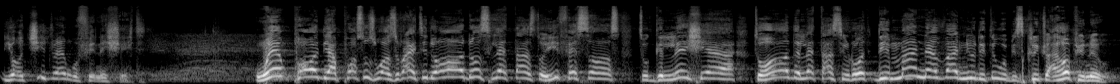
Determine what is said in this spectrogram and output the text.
your children will finish it. When Paul the apostles was writing all those letters to Ephesus, to Galatia, to all the letters he wrote, the man never knew the thing would be scripture. I hope you knew.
